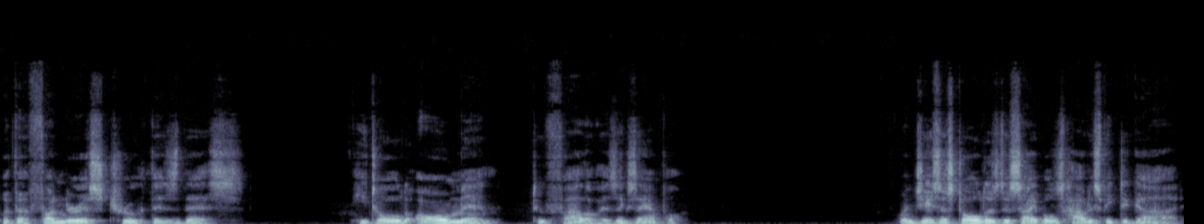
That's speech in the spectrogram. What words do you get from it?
But the thunderous truth is this He told all men to follow his example. When Jesus told his disciples how to speak to God,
